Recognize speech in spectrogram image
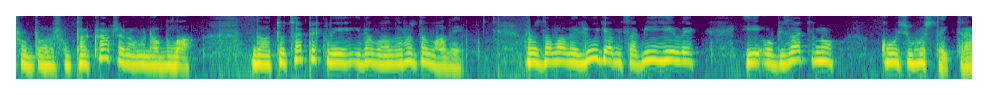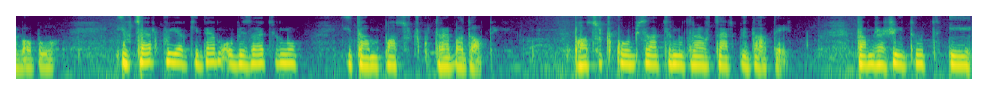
щоб, щоб прикрашена вона була. Да, то це пекли і давали, роздавали. Роздавали людям, самі їли, і обов'язково когось угостити треба було. І в церкву, як йдемо, обов'язково і там пасочку треба дати. Пасочку обов'язково треба в церкві дати. Там же ж йдуть і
